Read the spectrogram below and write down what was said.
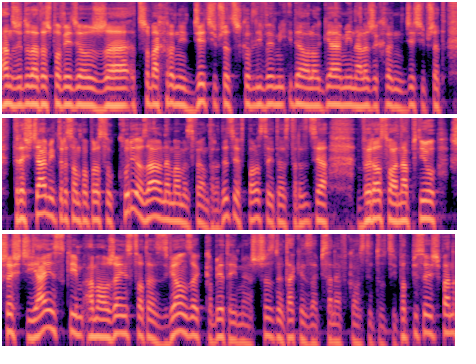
Andrzej Duda też powiedział, że trzeba chronić dzieci przed szkodliwymi ideologiami, należy chronić dzieci przed treściami, które są po prostu kuriozalne. Mamy swoją tradycję w Polsce i to jest tradycja wyrosła na pniu chrześcijańskim, a małżeństwo to jest związek kobiety i mężczyzny. Tak jest zapisane w Konstytucji. Podpisuje się pan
